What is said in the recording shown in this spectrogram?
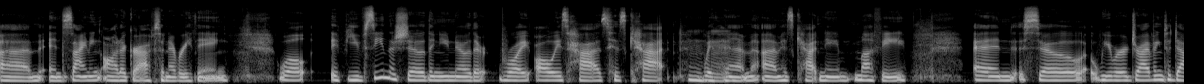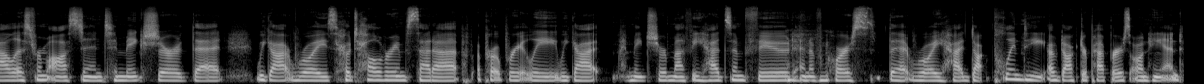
um, and signing autographs and everything. Well, if you've seen the show, then you know that Roy always has his cat with him, um, his cat named Muffy. And so we were driving to Dallas from Austin to make sure that we got Roy's hotel room set up appropriately. We got made sure Muffy had some food, and of course that Roy had doc- plenty of Dr. Peppers on hand.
